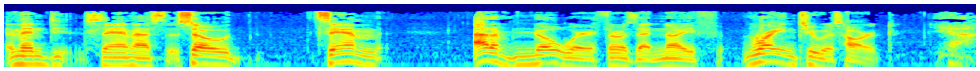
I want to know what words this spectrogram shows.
And then D- Sam has to. So Sam, out of nowhere, throws that knife right into his heart. Yeah.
